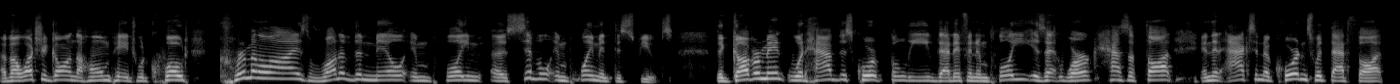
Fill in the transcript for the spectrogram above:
about what should go on the homepage would, quote, criminalize run of the mill uh, civil employment disputes. The government would have this court believe that if an employee is at work, has a thought, and then acts in accordance with that thought,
